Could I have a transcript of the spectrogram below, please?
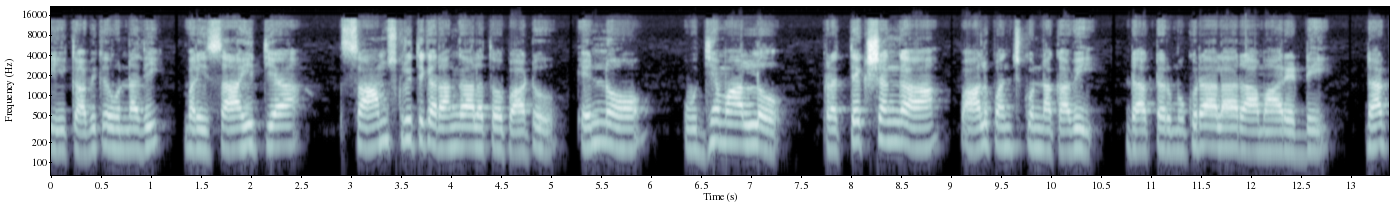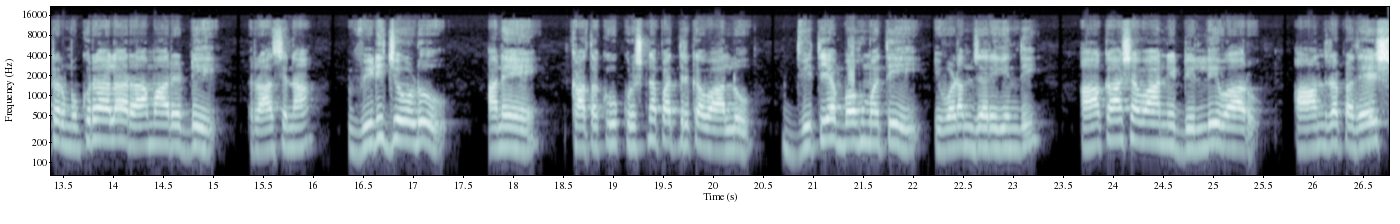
ఈ కవికి ఉన్నది. మరి సాహిత్య సాంస్కృతిక రంగాలతో పాటు ఎన్నో ఉద్యమాల్లో ప్రత్యక్షంగా పాలు పంచుకున్న కవి డాక్టర్ ముకురాల రామారెడ్డి. డాక్టర్ ముకురాల రామారెడ్డి రాసిన విడిజోడు అనే కథకు కృష్ణపత్రిక వాళ్ళు ద్వితీయ బహుమతి ఇవ్వడం జరిగింది. ఆకాశవాణి ఢిల్లీ వారు ఆంధ్రప్రదేశ్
